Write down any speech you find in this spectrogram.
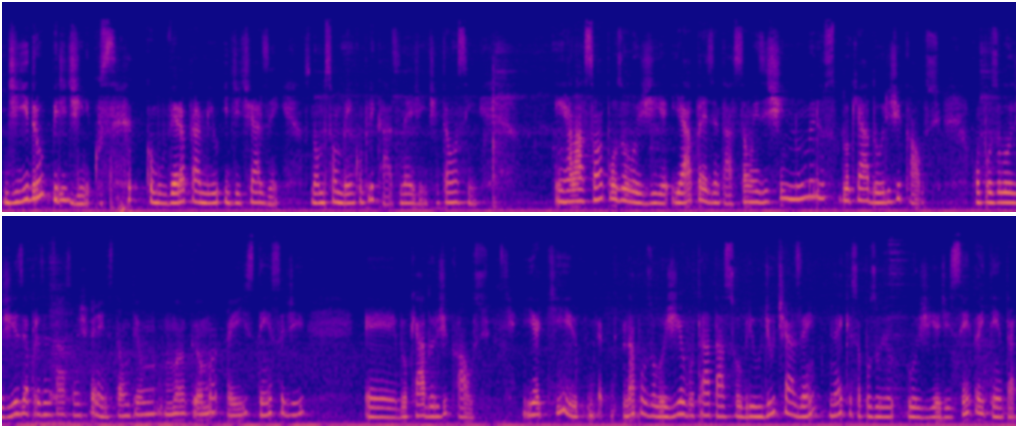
dihidropiridínicos, como verapamil e ditiazem. Os nomes são bem complicados, né, gente? Então, assim, em relação à posologia e à apresentação, existem inúmeros bloqueadores de cálcio, com posologias e apresentações diferentes. Então, tem uma gama aí extensa de é, bloqueadores de cálcio. E aqui, na posologia, eu vou tratar sobre o diltiazem, né, que essa posologia é de 180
